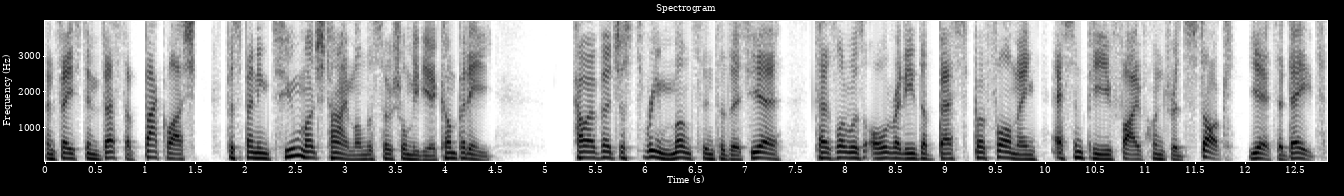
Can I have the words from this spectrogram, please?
and faced investor backlash for spending too much time on the social media company. However, just three months into this year, Tesla was already the best performing S&P 500 stock year to date.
